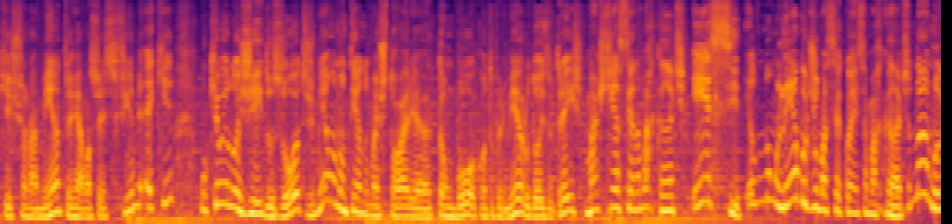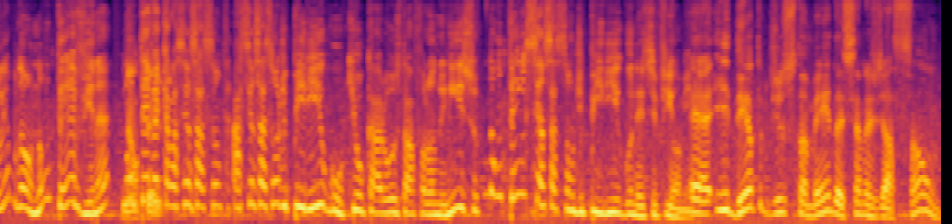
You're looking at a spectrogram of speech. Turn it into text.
questionamento em relação a esse filme é que o que eu elogiei dos outros, mesmo não tendo uma história tão boa quanto o primeiro, o dois e o três, mas tinha cena marcante. Esse, eu não lembro de uma sequência marcante. Não, não lembro, não. Não teve, né? Não, Não teve, teve. aquela sensação. A sensação de perigo que o Caruso tava falando no início. Não tem sensação de perigo nesse filme. É, e dentro disso também, das cenas de ação,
